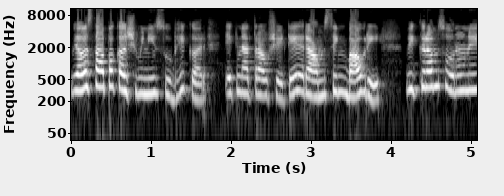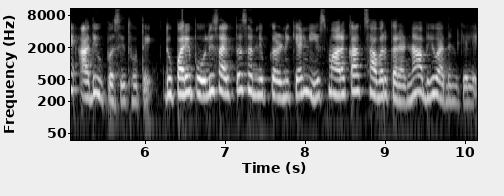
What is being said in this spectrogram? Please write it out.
व्यवस्थापक अश्विनी सुभेकर एकनाथराव शेटे रामसिंग बावरी विक्रम सोनवणे आदी उपस्थित होते. दुपारी पोलीस आयुक्त संदीप कर्णिक यांनी स्मारकात सावरकरांना अभिवादन केले.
